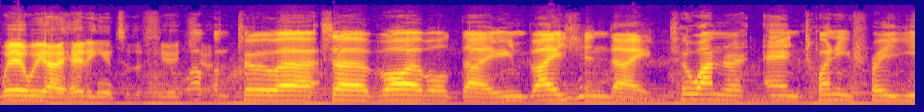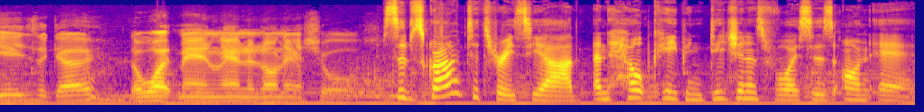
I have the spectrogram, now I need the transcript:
where we are heading into the future. Welcome to uh, Survival Day, Invasion Day. 223 years ago, the white man landed on our shores. Subscribe to 3CR and help keep Indigenous voices on air.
